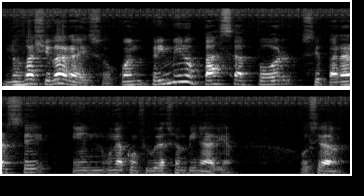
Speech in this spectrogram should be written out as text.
nos va a llevar a eso. Cuando, primero pasa por separarse en una configuración binaria, o sea,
